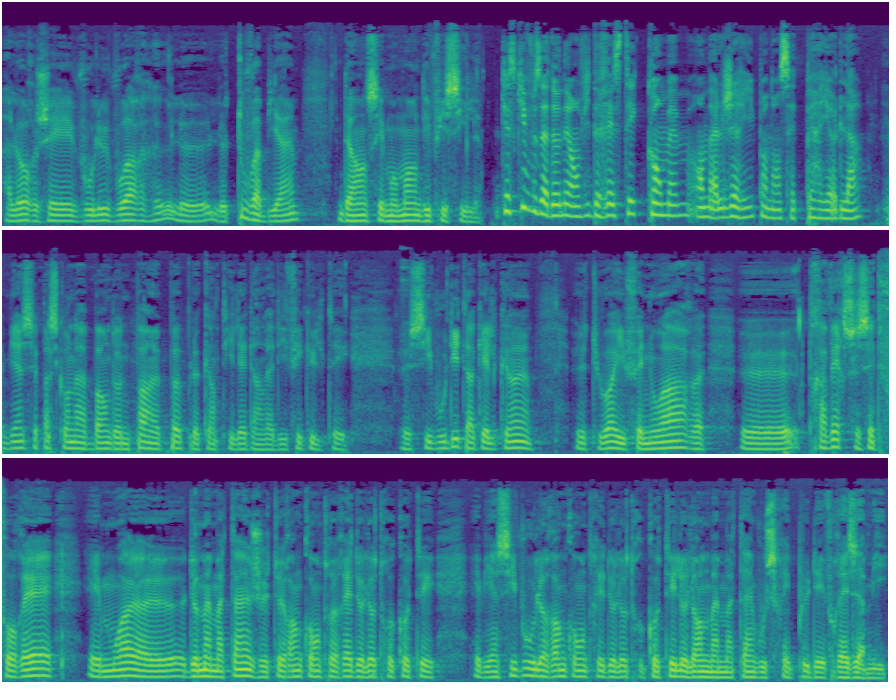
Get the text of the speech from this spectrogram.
Alors j'ai voulu voir le, le, tout va bien dans ces moments difficiles. Qu'est-ce qui vous a donné envie de rester quand même en Algérie pendant cette période-là? Eh bien, c'est parce qu'on n'abandonne pas un peuple quand il est dans la difficulté. Euh, si vous dites à quelqu'un, euh, tu vois, il fait noir, euh, traverse cette forêt et moi, demain matin, je te rencontrerai de l'autre côté. Eh bien, si vous le rencontrez de l'autre côté, le lendemain matin, vous serez plus des vrais amis.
